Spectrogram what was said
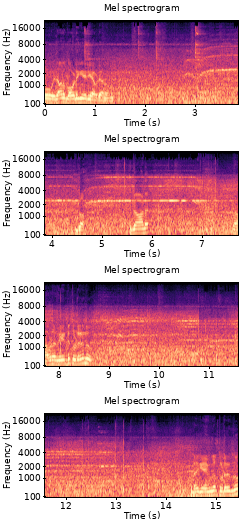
ഓ ഇതാണ് ബൗളിംഗ് ഏരിയ അവിടെയാണ് ഇതാ ഇതാണ് അവിടെ വീണ്ടും തുടരുന്നു. ഇവിടെ ഗെയിമുകൾ തുടരുന്നു.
